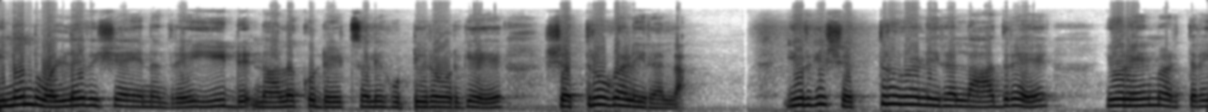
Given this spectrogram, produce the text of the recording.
ಇನ್ನೊಂದು ಒಳ್ಳೆ ವಿಷಯ ಏನಂದರೆ, ಈ ಡೇ, ನಾಲ್ಕು ಡೇಟ್ಸಲ್ಲಿ ಹುಟ್ಟಿರೋರಿಗೆ ಶತ್ರುಗಳಿರಲ್ಲ. ಇವ್ರಿಗೆ ಶತ್ರುಗಳಿರಲ್ಲ ಆದರೆ ಇವ್ರು ಏನು ಮಾಡ್ತಾರೆ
